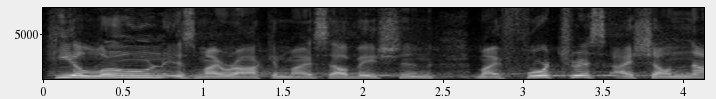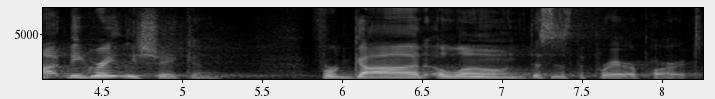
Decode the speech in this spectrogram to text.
He alone is my rock and my salvation, my fortress. I shall not be greatly shaken. For God alone, this is the prayer part.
